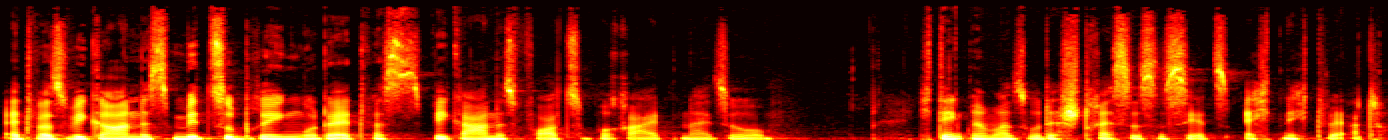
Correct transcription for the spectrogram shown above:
etwas Veganes mitzubringen oder etwas Veganes vorzubereiten. Also ich denke mir mal so, der Stress ist es jetzt echt nicht wert.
